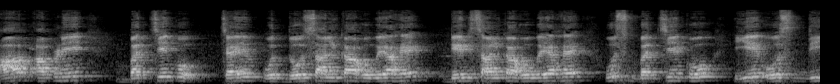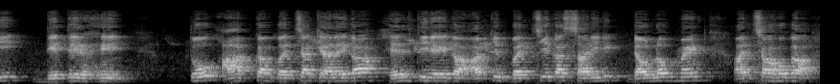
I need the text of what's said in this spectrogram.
आप अपने बच्चे को, चाहे वो दो साल का हो गया है, डेढ़ साल का हो गया है, उस बच्चे को ये औषधि देते रहें। तो आपका बच्चा क्या रहेगा? हेल्थी रहेगा। आपके बच्चे का शारीरिक डेवलपमेंट अच्छा होगा।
